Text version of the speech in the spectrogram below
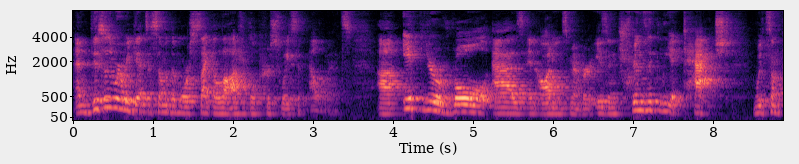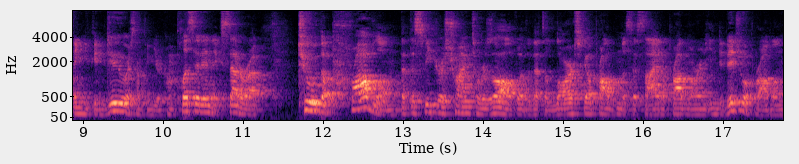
And this is where we get to some of the more psychological persuasive elements. Uh, if your role as an audience member is intrinsically attached with something you can do or something you're complicit in, etc., to the problem that the speaker is trying to resolve, whether that's a large scale problem, a societal problem, or an individual problem,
